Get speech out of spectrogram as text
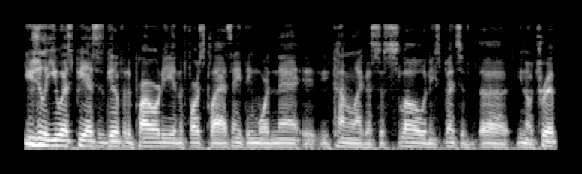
Usually, USPS is good for the priority and the first class. Anything more than that, it, it kind of like a, a, slow and expensive, uh, you know, trip.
